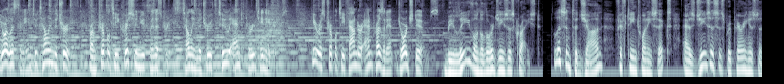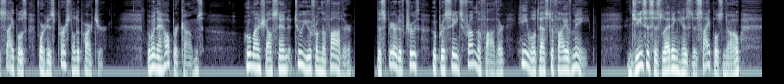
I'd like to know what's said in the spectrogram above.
You're listening to Telling the Truth from Triple T Christian Youth Ministries, telling the truth to and through teenagers. Here is Triple T founder and president George Dooms. Believe on the Lord Jesus Christ. Listen to John 15:26 as Jesus is preparing his disciples for his personal departure. But when the helper comes, whom I shall send to you from the Father, the Spirit of truth who proceeds from the Father, he will testify of me. Jesus is letting his disciples know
